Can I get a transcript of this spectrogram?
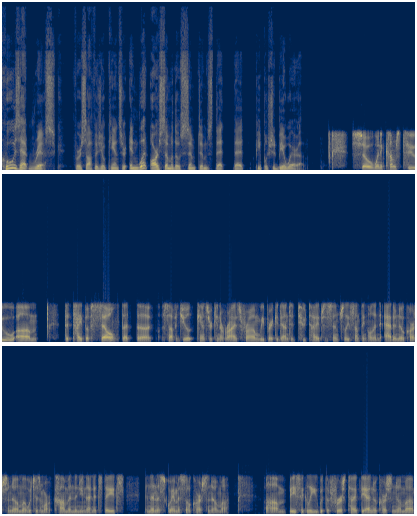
who is at risk for esophageal cancer, and what are some of those symptoms that that people should be aware of? So, when it comes to um, the type of cell that the esophageal cancer can arise from, we break it down to two types essentially something called an adenocarcinoma, which is more common in the United States, and then the squamous cell carcinoma. Um, basically, with the first type, the adenocarcinoma,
